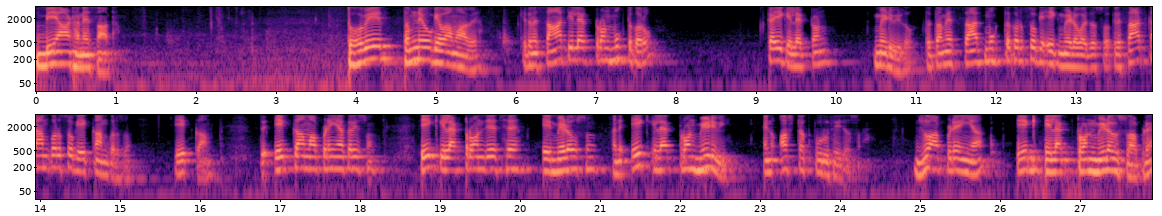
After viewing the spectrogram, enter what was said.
બે આઠ અને સાત. તો હવે તમને એવું કહેવામાં આવે કે તમે સાત ઇલેક્ટ્રોન મુક્ત કરો. કંઈક ઇલેક્ટ્રોન? મેળવી લો. તો તમે સાત મુક્ત કરશો કે એક મેળવવા જશો? એટલે સાત કામ કરશો કે એક કામ કરશો? એક કામ. તો એક કામ આપણે અહીંયા કરીશું. એક ઇલેક્ટ્રોન જે છે એ મેળવશું અને એક ઇલેક્ટ્રોન મેળવી એનું અષ્ટક પૂરું થઈ જશે. જો આપણે અહીંયા એક ઇલેક્ટ્રોન મેળવશું આપણે,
